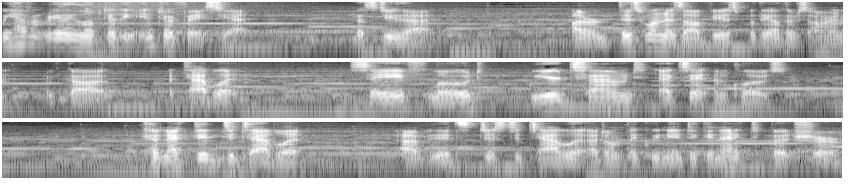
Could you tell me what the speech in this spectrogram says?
We haven't really looked at the interface yet. Let's do that. Our, this one is obvious, but the others aren't. We've got a tablet, save, load, weird sound, exit, and close. Connected to tablet. Uh, it's just a tablet. I don't think we need to connect, but sure.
